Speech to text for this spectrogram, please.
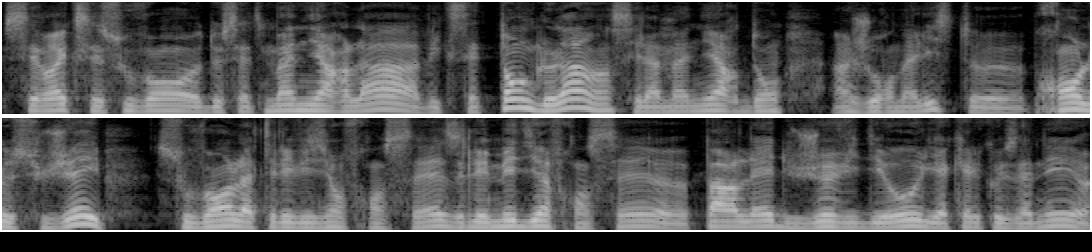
C'est vrai que c'est souvent euh, de cette manière-là, avec cet angle-là, hein, c'est la manière dont un journaliste euh, prend le sujet. Souvent, la télévision française, les médias français euh, parlaient du jeu vidéo il y a quelques années euh,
